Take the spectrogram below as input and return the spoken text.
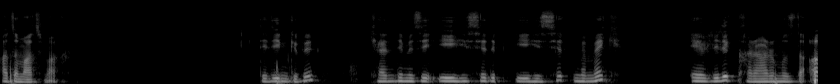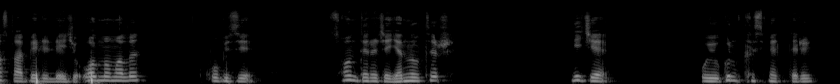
adım atmak. Dediğim gibi kendimizi iyi hissedip iyi hissetmemek evlilik kararımızda asla belirleyici olmamalı. Bu bizi son derece yanıltır. Nice uygun kısmetleri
